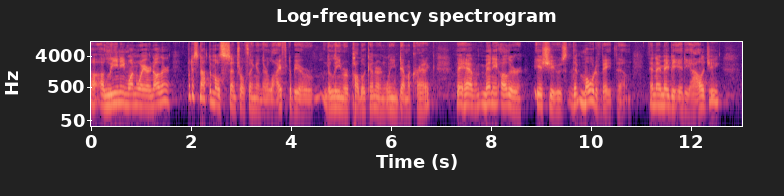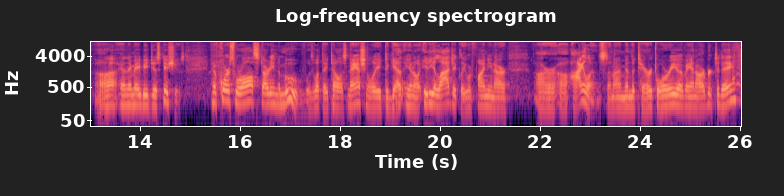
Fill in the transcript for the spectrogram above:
a, leaning one way or another, but it's not the most central thing in their life to be a lean Republican or a lean Democratic. They have many other issues that motivate them, and they may be ideology, uh, and they may be just issues. And of course, we're all starting to move, was what they tell us nationally. Together, you know, ideologically, we're finding our our uh, islands, and I'm in the territory of Ann Arbor today.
